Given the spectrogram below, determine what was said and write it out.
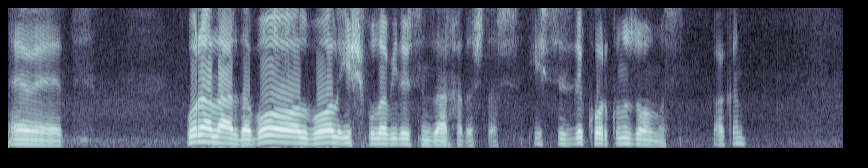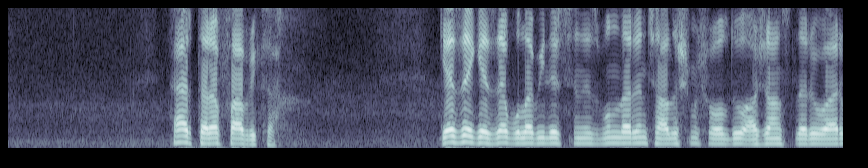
Evet. Buralarda bol bol iş bulabilirsiniz arkadaşlar. İşsizlik korkunuz olmasın. Bakın. Her taraf fabrika. Geze geze bulabilirsiniz. Bunların çalışmış olduğu ajansları var.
